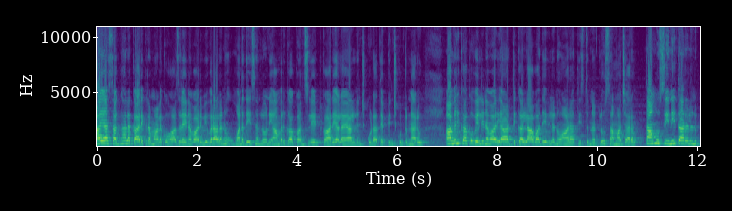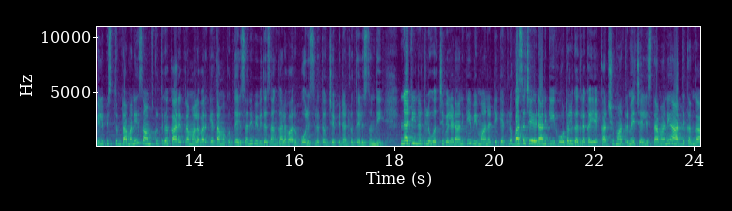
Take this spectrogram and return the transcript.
ఆయా సంఘాల కార్యక్రమాలకు హాజరైన వారి వివరాలను మన దేశంలోని అమెరికా కాన్సులేట్ కార్యాలయాల నుంచి కూడా తెప్పించుకుంటున్నారు. అమెరికాకు వెళ్ళిన వారి ఆర్థిక లావాదేవీలను ఆరా తీస్తున్నట్లు సమాచారం. తాము సినీ తారలను పిలిపిస్తుంటామని సాంస్కృతిక కార్యక్రమాల వరకే తమకు తెలుసని వివిధ సంఘాల వారు పోలీసులతో చెప్పినట్లు తెలుస్తుంది. నటీనటులు వచ్చి వెళ్ళడానికి విమాన టికెట్లు బస చేయడానికి హోటల్ గదులకయ్యే ఖర్చు మాత్రమే చెల్లిస్తామని ఆర్థికంగా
